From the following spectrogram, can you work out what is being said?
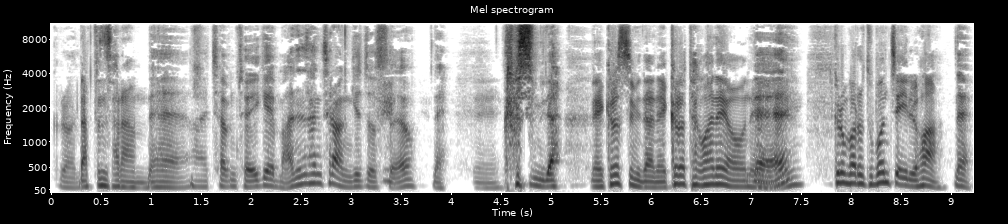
그런 나쁜 사람. 네, 아, 참 저에게 많은 상처를 안겨줬어요. 네, 네. 그렇습니다. 네, 그렇습니다. 네, 그렇다고 하네요. 네. 네. 그럼 바로 두 번째 일화. 네,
